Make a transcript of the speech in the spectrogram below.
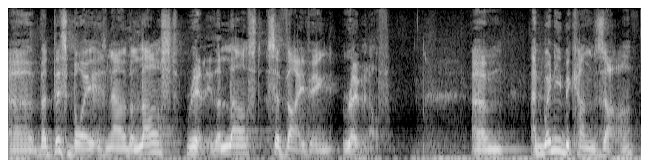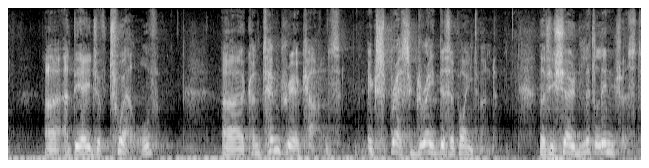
Uh, but this boy is now the last, really, the last surviving Romanov. Um, and when he becomes Tsar, uh, at the age of 12, uh, contemporary accounts express great disappointment that he showed little interest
